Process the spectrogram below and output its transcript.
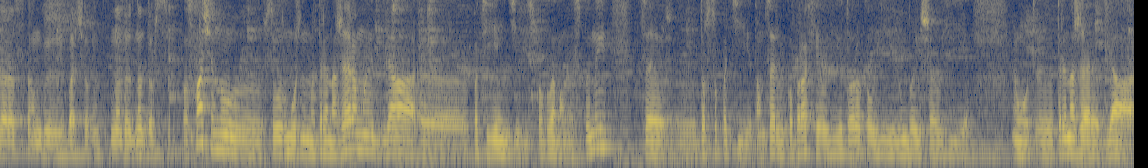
зараз там ви бачили, на, на дошці. Оснащено всевозможними тренажерами для е, пацієнтів із проблемами спини. Це е, дорсопатії, там, цервікобрахіалгії, торакалгії, люмбоішалгії. От, е, тренажери для е,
